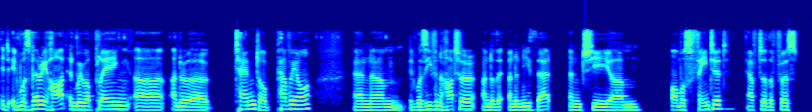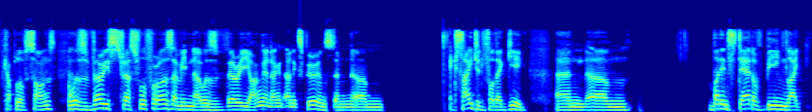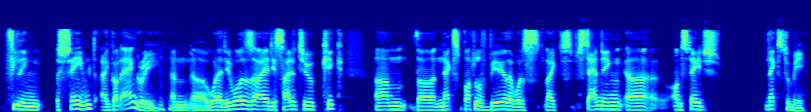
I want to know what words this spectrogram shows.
it, it was very hot, and we were playing uh, under a tent or pavilion, and um, it was even hotter under the underneath that, and she um, almost fainted after the first couple of songs. It was very stressful for us. I mean, I was very young and un- unexperienced and um, excited for that gig. And um, but instead of being like feeling ashamed, I got angry. and uh, what I did was I decided to kick um, the next bottle of beer that was like standing uh, on stage next to me.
